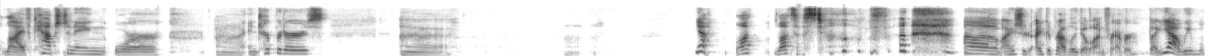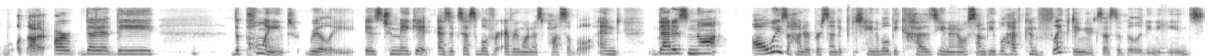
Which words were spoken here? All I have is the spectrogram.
live captioning or uh, interpreters. Lot, lots of stuff. um, I should, I could probably go on forever, but yeah, we are the, the, the point really is to make it as accessible for everyone as possible. And that is not always 100% attainable because, you know, some people have conflicting accessibility needs.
